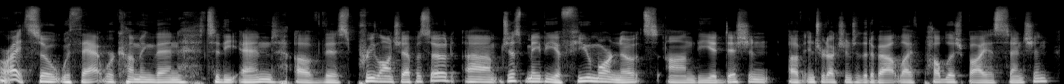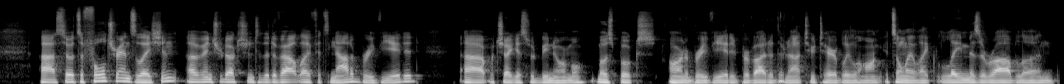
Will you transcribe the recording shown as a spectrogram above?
All right. So, with that, we're coming then to the end of this pre launch episode. Um, just maybe a few more notes on the edition of Introduction to the Devout Life published by Ascension. Uh, so, it's a full translation of Introduction to the Devout Life, it's not abbreviated. uh, which I guess would be normal. Most books aren't abbreviated, provided they're not too terribly long. It's only like Les Miserables and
